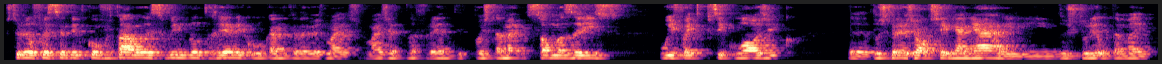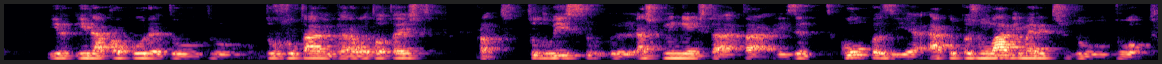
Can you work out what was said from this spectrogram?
o Estoril foi se sentindo confortável em subindo no terreno e colocando cada vez mais, mais gente na frente e depois também somas a isso o efeito psicológico uh, dos três jogos sem ganhar e, e, do Estoril também ir, ir à procura do, do, do, resultado e dar a volta ao texto. Pronto, tudo isso uh, acho que ninguém está, está isento de culpas e há, há culpas de um lado e méritos do, do outro.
